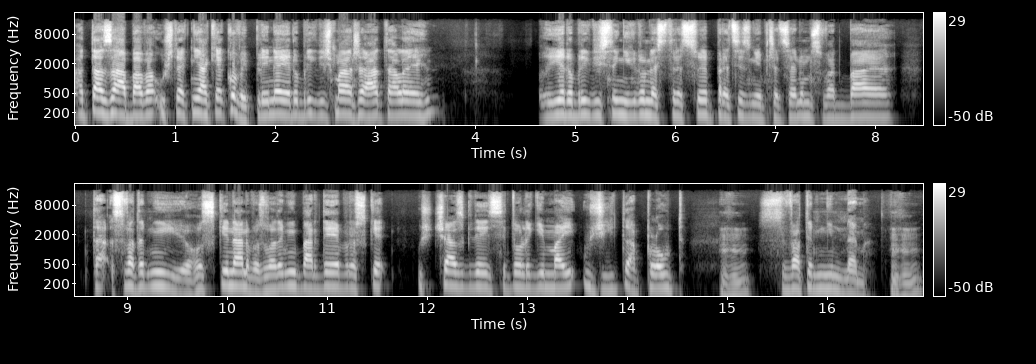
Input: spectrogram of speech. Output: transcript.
a ta zábava už tak nějak jako vyplyne. Je dobrý, když má řád, ale je dobrý, když se nikdo nestresuje precizně, přece jenom svatba, ta svatební hoskina nebo svatební party je prostě už čas, kdy si to lidi mají užít a plout mm-hmm. svatebním dnem. Mm-hmm.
